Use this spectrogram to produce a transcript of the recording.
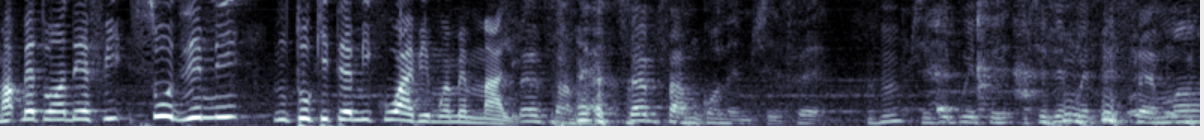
Map metou an defi, sou dim ni, m tou kite mi kwa, epi mwen men mali. Sel sa m konen m se fe. C'était prêté serment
